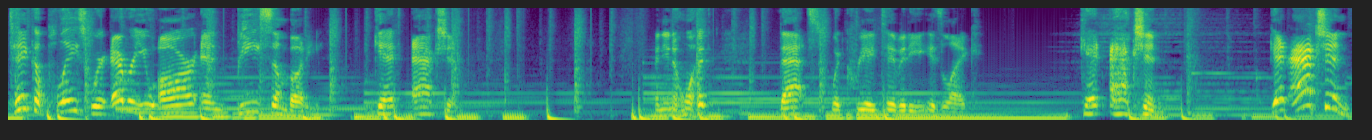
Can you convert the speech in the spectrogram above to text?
Take a place wherever you are and be somebody. Get action. And you know what? That's what creativity is like. Get action. Get action!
